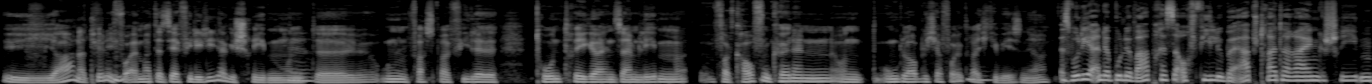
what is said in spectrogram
Ja, natürlich. Vor allem hat er sehr viele Lieder geschrieben ja. und äh, unfassbar viele Tonträger in seinem Leben verkaufen können und unglaublich erfolgreich mhm. gewesen, ja. Es wurde ja in der Boulevardpresse auch viel über Erbstreitereien geschrieben.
